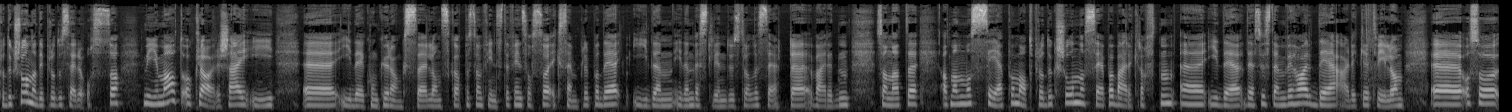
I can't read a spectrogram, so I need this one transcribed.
produksjon. Og de produserer også mye mat og klarer seg i, eh, i det konkurranselandskapet som finnes. Det finnes også eksempler på det i den, i den vestlige industrialiserte verden. Sånn at, at man må se på matproduksjon og se på bærekraften Eh, i det, det, systemet vi har. Det er det ikke tvil om. Eh, og så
